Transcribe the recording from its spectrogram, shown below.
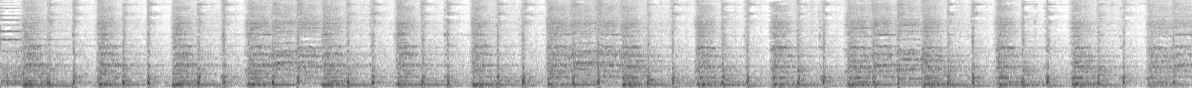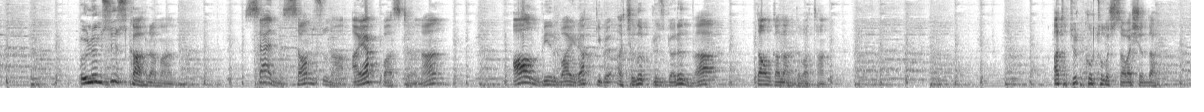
ölümsüz kahraman. Sen Samsun'a ayak bastığın an al bir bayrak gibi açılıp rüzgarınla dalgalandı vatan. Atatürk Kurtuluş Savaşı'nda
